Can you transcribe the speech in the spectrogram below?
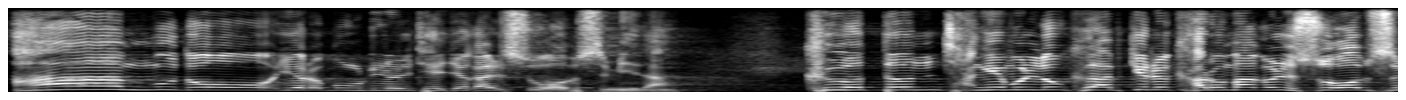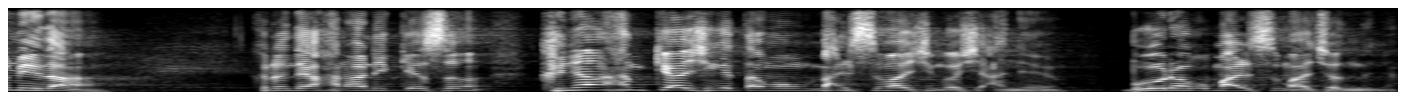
아무도 여러분 우리를 대적할 수 없습니다. 그 어떤 장애물도 그 앞길을 가로막을 수 없습니다. 그런데 하나님께서 그냥 함께 하시겠다고 말씀하신 것이 아니에요. 뭐라고 말씀하셨느냐?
